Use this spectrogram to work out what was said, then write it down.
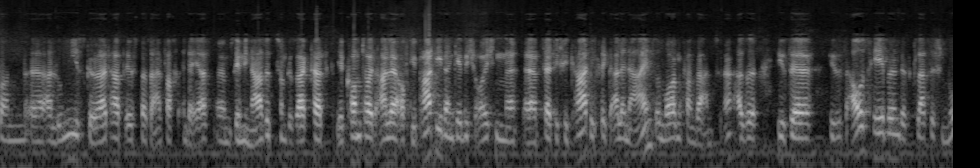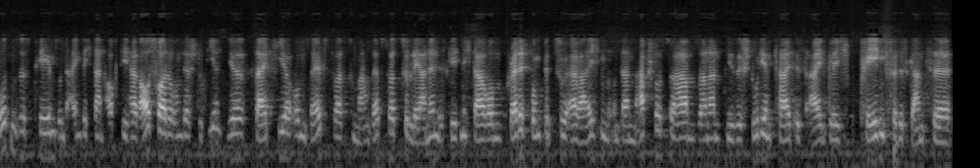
von äh, Alumnis gehört habe, ist, dass er einfach in der ersten ähm, Seminarsitzung gesagt hat, ihr kommt heute alle auf die Party, dann gebe ich euch ein äh, Zertifikat, ihr kriegt alle eine Eins und morgen fangen wir an. Ne? Also diese dieses Aushebeln des klassischen Notensystems und eigentlich dann auch die Herausforderung der Studierenden. Ihr seid hier, um selbst was zu machen, selbst was zu lernen. Es geht nicht darum, Creditpunkte zu erreichen und dann einen Abschluss zu haben, sondern diese Studienzeit ist eigentlich prägend für das ganze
